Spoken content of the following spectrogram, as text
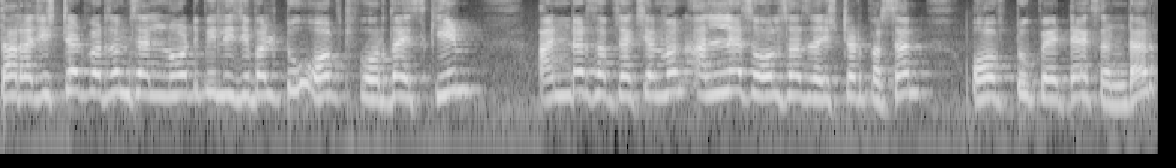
the registered person shall not be eligible to opt for the scheme under subsection one unless all such registered person opt to pay tax under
